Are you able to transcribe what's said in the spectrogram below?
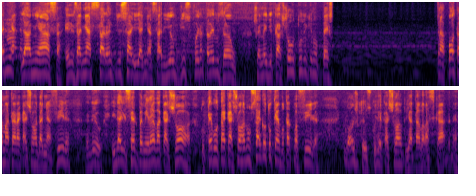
Eles ameaçam, eles ameaçaram antes de sair, ameaçaram. E eu disse, foi na televisão. Chamei de cachorro tudo que não presta. Na porta mataram a cachorra da minha filha, entendeu? E ainda disseram pra mim, leva a cachorra. Tu quer botar a cachorra, não sai que tu quer botar tua filha. Lógico que eu escolhi a cachorra, que já estava lascada, né?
